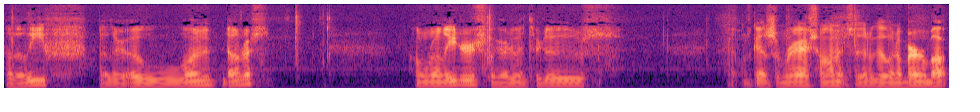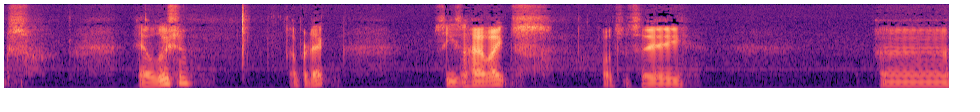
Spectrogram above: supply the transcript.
Another Leaf, another 01 Donruss. Home run leaders, we already went through those. That one's got some rash on it, so it'll go in a burn box. Evolution, upper deck. Season highlights. What's it say? Uh,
